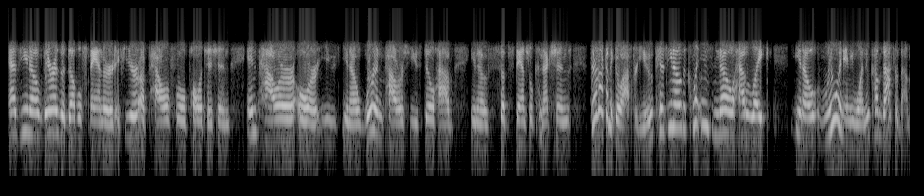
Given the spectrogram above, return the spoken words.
As you know, there is a double standard. If you're a powerful politician in power, or you, you know, we're in power, so you still have, you know, substantial connections. They're not going to go after you because you know the Clintons know how to like you know, ruin anyone who comes after them.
